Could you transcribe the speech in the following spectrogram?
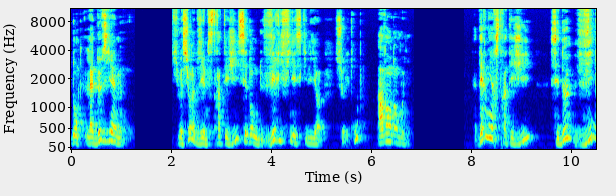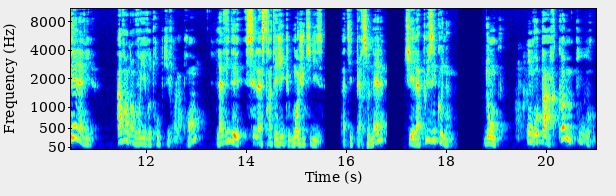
Donc, la deuxième situation, la deuxième stratégie, c'est donc de vérifier ce qu'il y a sur les troupes avant d'envoyer. La dernière stratégie, c'est de vider la ville. Avant d'envoyer vos troupes qui vont la prendre, la vider, c'est la stratégie que moi j'utilise à titre personnel, qui est la plus économe. Donc, on repart comme pour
